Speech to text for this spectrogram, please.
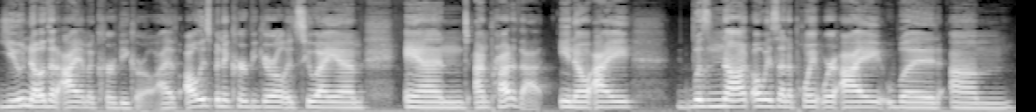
you know that I am a curvy girl. I've always been a curvy girl. It's who I am. And I'm proud of that. You know, I was not always at a point where I would um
